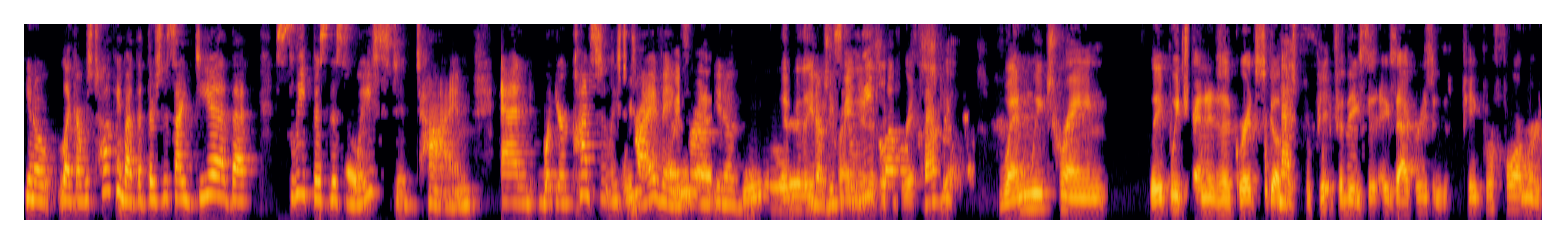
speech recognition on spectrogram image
you know, like I was talking about, that there's this idea that sleep is this wasted time. And when you're constantly striving for, you know, literally you know, these elite levels of When we train sleep, we train it as a grit skill yes. for, for the exact reason, because peak performers,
